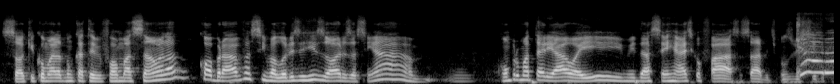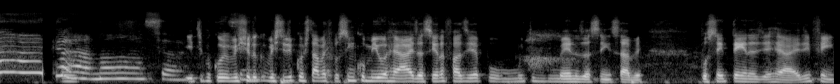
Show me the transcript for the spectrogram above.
Só que como ela nunca teve formação, ela cobrava, assim, valores irrisórios, assim, ah, compra o material aí e me dá 100 reais que eu faço, sabe? Tipo, uns vestidos... Caraca, nossa! E, tipo, o vestido, vestido custava, tipo, 5 mil reais, assim, ela fazia por muito menos, assim, sabe? Por centenas de reais, enfim.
